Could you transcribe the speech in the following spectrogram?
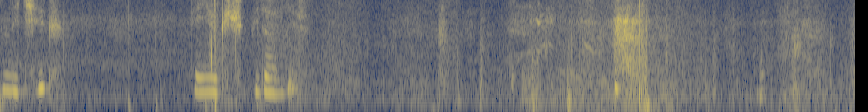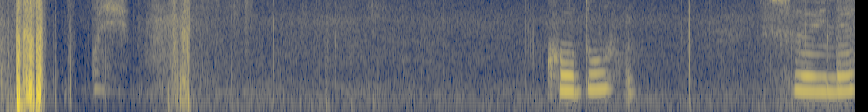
Şimdi çık. Ya küçük bir daha gir. Ay. Kodu söyle.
